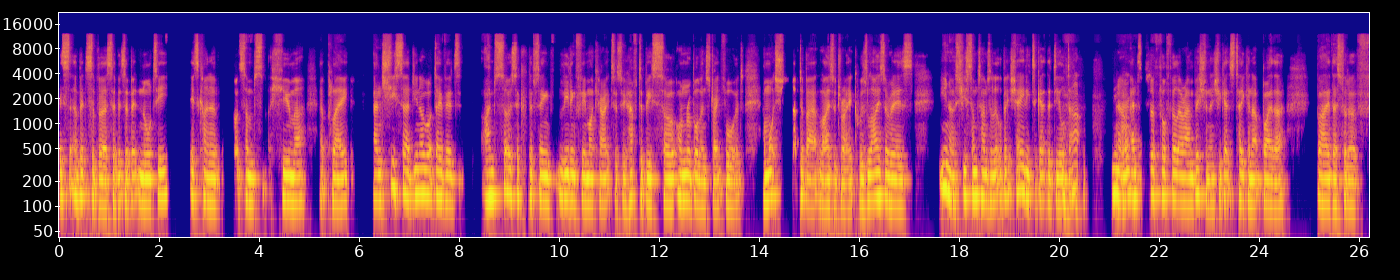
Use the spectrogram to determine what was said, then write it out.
It's a bit subversive, it's a bit naughty, it's kind of got some humor at play. And she said, You know what, David? I'm so sick of seeing leading female characters who have to be so honorable and straightforward. And what she loved about Liza Drake was Liza is, you know, she's sometimes a little bit shady to get the deal done you know, mm-hmm. and to sort of fulfill her ambition. And she gets taken up by the by the sort of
